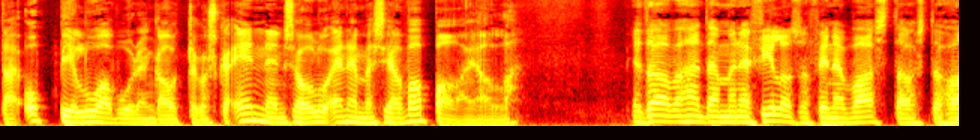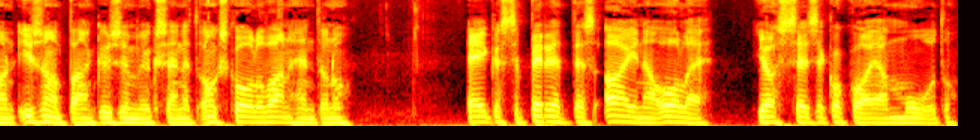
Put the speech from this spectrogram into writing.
Tai oppii luovuuden kautta, koska ennen se on ollut enemmän siellä vapaa-ajalla. Ja tämä on vähän tämmöinen filosofinen vastaus tuohon isompaan kysymykseen, että onko koulu vanhentunut? Eikö se periaatteessa aina ole, jos ei se koko ajan muutu?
